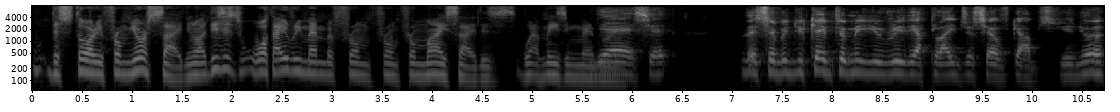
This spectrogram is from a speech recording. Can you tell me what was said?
the story from your side you know this is what i remember from from from my side is amazing memory Yes. Yeah. Listen, when you came to me, you really applied yourself, Gabs. You know,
